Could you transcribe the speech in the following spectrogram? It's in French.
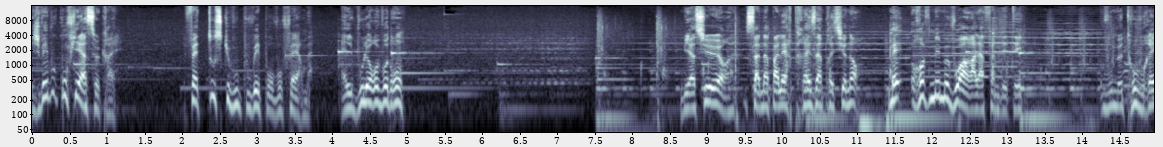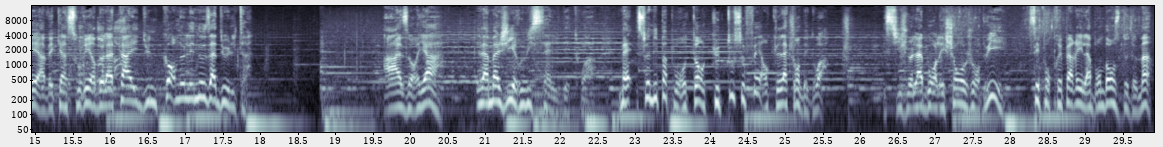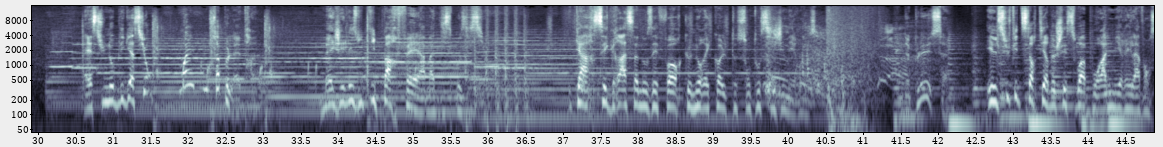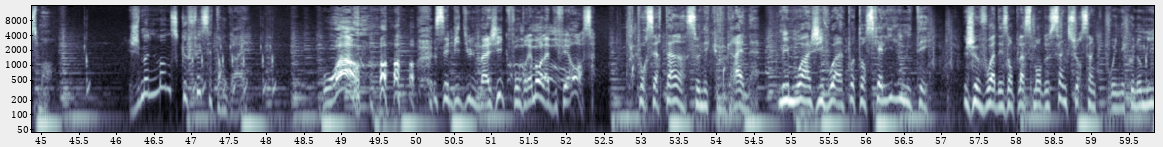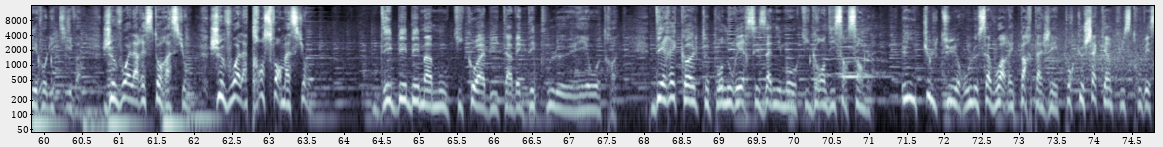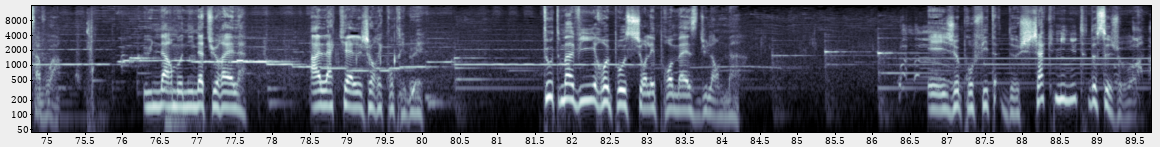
Je vais vous confier un secret. Faites tout ce que vous pouvez pour vos fermes. Elles vous le revaudront. Bien sûr, ça n'a pas l'air très impressionnant. Mais revenez me voir à la fin de l'été. Vous me trouverez avec un sourire de la taille d'une corneléneuse adulte. À Azoria, la magie ruisselle des toits. Mais ce n'est pas pour autant que tout se fait en claquant des doigts. Si je laboure les champs aujourd'hui, c'est pour préparer l'abondance de demain. Est-ce une obligation? Oui, ça peut l'être. Mais j'ai les outils parfaits à ma disposition. Car c'est grâce à nos efforts que nos récoltes sont aussi généreuses. De plus, il suffit de sortir de chez soi pour admirer l'avancement. Je me demande ce que fait cet engrais. Waouh Ces bidules magiques font vraiment la différence. Pour certains, ce n'est qu'une graine, mais moi j'y vois un potentiel illimité. Je vois des emplacements de 5 sur 5 pour une économie évolutive. Je vois la restauration. Je vois la transformation. Des bébés mamous qui cohabitent avec des pouleux et autres. Des récoltes pour nourrir ces animaux qui grandissent ensemble. Une culture où le savoir est partagé pour que chacun puisse trouver sa voie. Une harmonie naturelle à laquelle j'aurais contribué. Toute ma vie repose sur les promesses du lendemain. Et je profite de chaque minute de ce jour.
